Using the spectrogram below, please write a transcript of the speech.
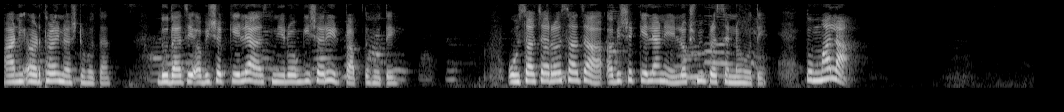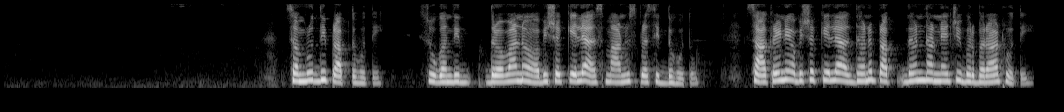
आणि अडथळे नष्ट होतात. दुधाचे अभिषेक केल्यास निरोगी शरीर प्राप्त होते. ओसाच्या रसाचा अभिषेक केल्याने लक्ष्मी प्रसन्न होते. तुम्हाला समृद्धी प्राप्त होते. सुगंधित द्रवानं अभिषेक केल्यास माणूस प्रसिद्ध होतो. साखरेने अभिषेक केल्यास धन प्राप्त धनधान्याची भरभराट होते.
